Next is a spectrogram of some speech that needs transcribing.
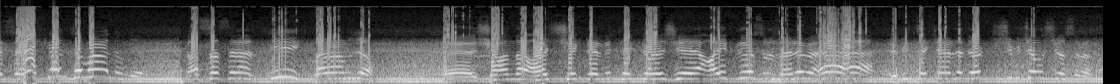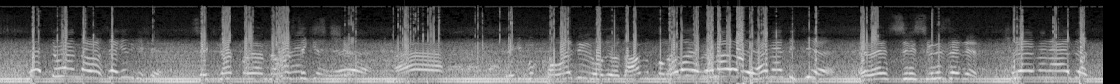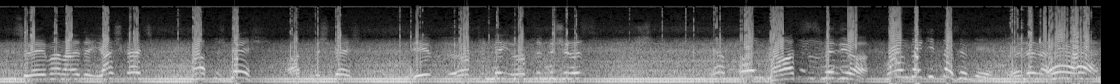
Gelsin. Hoş geldin sefa diyor. Nasılsınız? İyi zararımız yok. Ee, şu anda ayçiçeklerini teknolojiye ayıklıyorsunuz öyle mi? He he. E, bir tekerde 4 kişi mi çalışıyorsunuz? Hep duran da var 8 kişi. 8 koyan da var 8 kişi. He. Ha. Peki bu kolay bir oluyor daha mı kolay? Kolay oluyor? kolay oluyor hemen bitiyor. Efendim sizin isminiz nedir? Süleyman Aydın. Süleyman Aydın. Yaş kaç? 65. 65. E, örtünme, örtünmüşsünüz. Rahatsız mı ediyor? kolda gitmesin diye. Öyle mi? He he.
